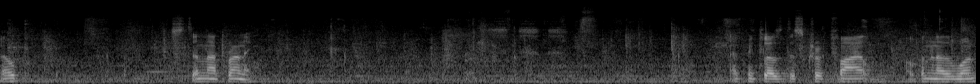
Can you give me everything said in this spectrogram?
Nope. Still not running. Let me close the script file, open another one.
